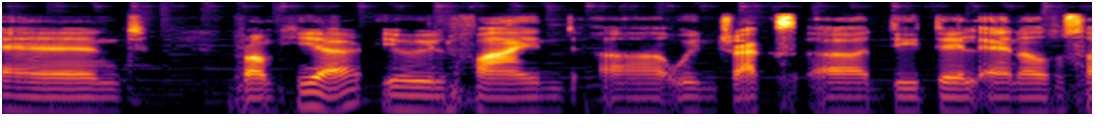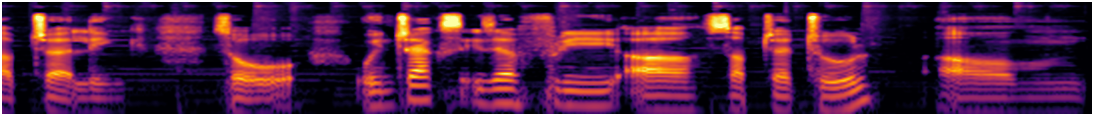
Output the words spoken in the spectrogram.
And from here you will find uh, WindTrax uh, detail and also software link. So WindTrax is a free uh, software tool. Um,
